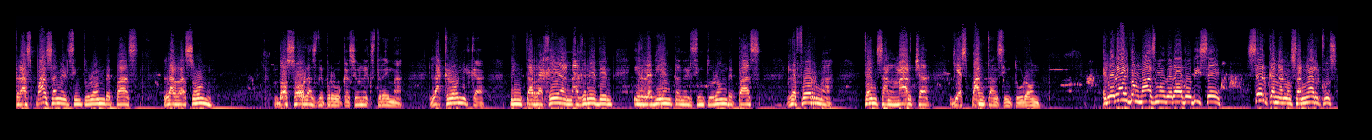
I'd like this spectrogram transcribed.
traspasan el cinturón de paz. La razón, dos horas de provocación extrema. La crónica, pintarrajean, agreden y revientan el cinturón de paz, reforma, tensan marcha y espantan cinturón. El heraldo más moderado dice, cercan a los anarcos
